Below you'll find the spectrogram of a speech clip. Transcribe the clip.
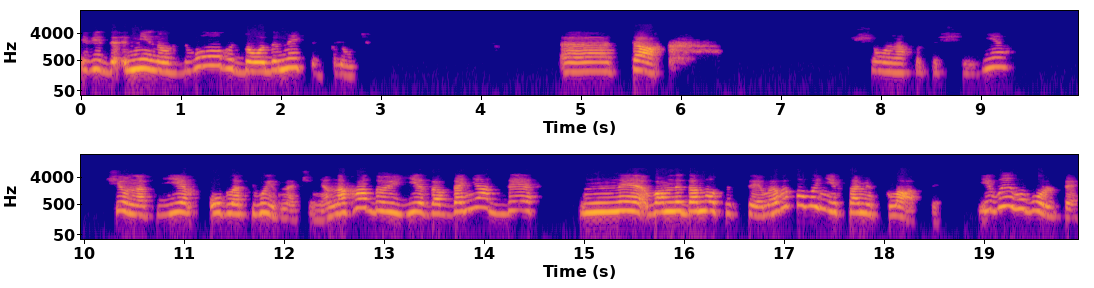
від мінус 2 до одиниці ключ. Е, так. Що у нас тут ще є? Ще у нас є область визначення. Нагадую, є завдання, де не, вам не дано системи, ви повинні їх самі скласти. І ви говорите,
